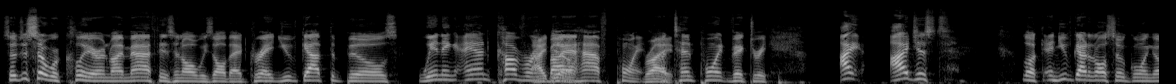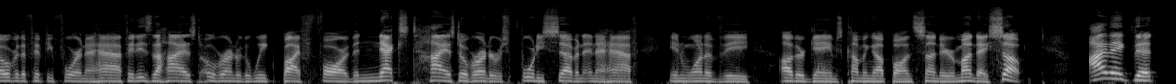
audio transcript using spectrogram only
So just so we're clear, and my math isn't always all that great, you've got the Bills winning and covering I by do. a half point, right? a ten point victory. I I just look, and you've got it also going over the 54 and a half. It is the highest over under the week by far. The next highest over under is 47 and a half in one of the other games coming up on Sunday or Monday. So, I think that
